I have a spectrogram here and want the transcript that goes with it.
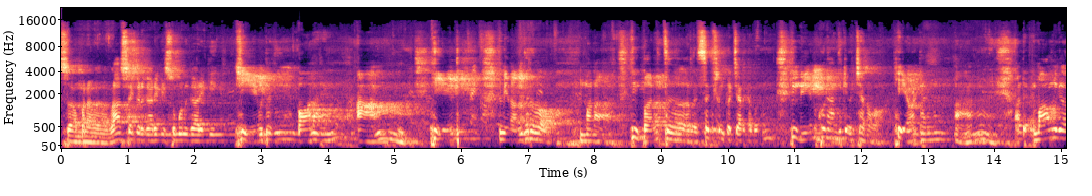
సో మన రాజశేఖర్ గారికి సుమన్ గారికి ఏమిటది బాగున్నారు ఆ, ఏంటి మీరందరూ మన భరత్ రిసెప్షన్కి వచ్చారు కదా. నేను కూడా అందుకే వచ్చాను. ఏమంటారు? అంటే మామూలుగా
